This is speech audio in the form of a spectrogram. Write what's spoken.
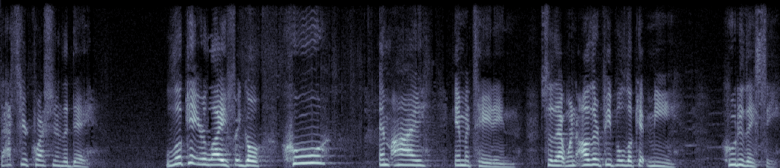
That's your question of the day. Look at your life and go, who am I imitating so that when other people look at me, who do they see?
